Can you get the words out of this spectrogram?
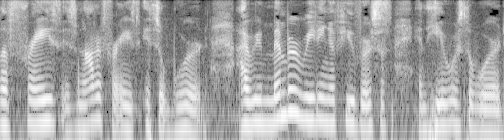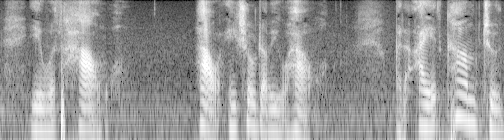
the phrase is not a phrase, it's a word. I remember reading a few verses, and here was the word. It was how. How, H O W, how. But I had come to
